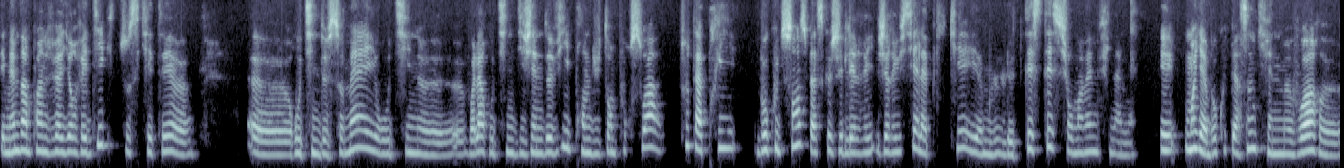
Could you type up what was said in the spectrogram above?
Et même d'un point de vue ayurvédique, tout ce qui était euh, euh, routine de sommeil, routine, euh, voilà, routine d'hygiène de vie, prendre du temps pour soi, tout a pris beaucoup de sens parce que j'ai réussi à l'appliquer et à le tester sur moi-même finalement. Et moi, il y a beaucoup de personnes qui viennent me voir, euh,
